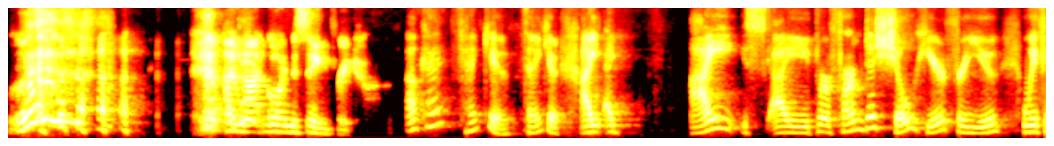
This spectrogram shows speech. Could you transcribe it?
I'm not going to sing for you. Okay, thank you, thank you. I I I I performed a show here for you with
